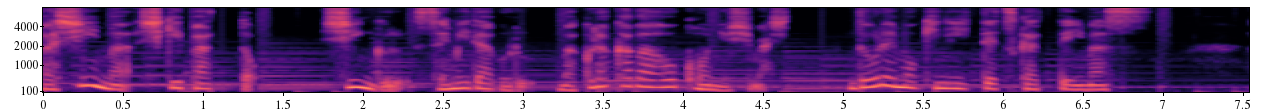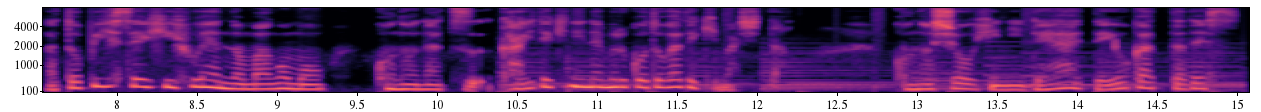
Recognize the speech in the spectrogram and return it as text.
パシーマ敷パッド、シングル、セミダブル、枕カバーを購入しました。どれも気に入って使っています。アトピー性皮膚炎の孫もこの夏快適に眠ることができました。この商品に出会えてよかったです。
